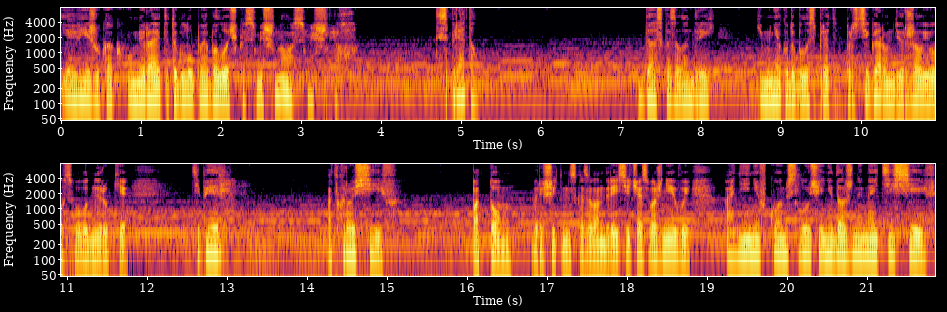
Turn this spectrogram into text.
Я вижу, как умирает эта глупая оболочка. Смешно, смешно. Ты спрятал?» «Да», — сказал Андрей. Ему некуда было спрятать портсигар, он держал его в свободной руке. «Теперь открой сейф». «Потом», — решительно сказал Андрей, — «сейчас важнее вы. Они ни в коем случае не должны найти сейф.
